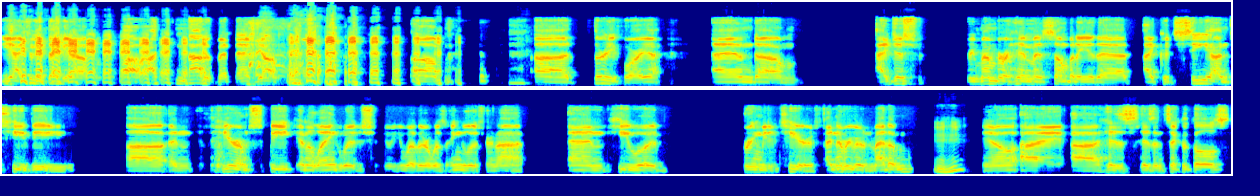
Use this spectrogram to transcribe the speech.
Yeah, I took a decade off. Wow, I could not have been that young. um, uh, 34, yeah, and um, I just remember him as somebody that I could see on TV uh, and hear him speak in a language, whether it was English or not, and he would bring me to tears. I never even met him. Mm-hmm. You know, I uh, his his encyclicals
